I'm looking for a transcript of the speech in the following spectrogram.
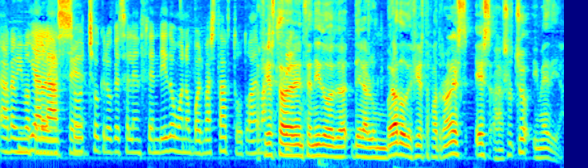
Ahora mismo y a las 8 creo que es el encendido. Bueno, pues va a estar todo. la fiesta del encendido del alumbrado de fiestas patronales es a las 8 y media.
